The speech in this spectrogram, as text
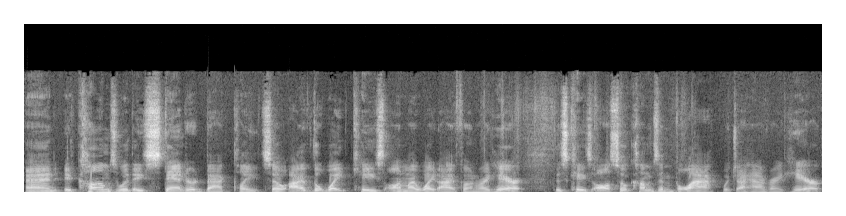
And it comes with a standard back plate. So I have the white case on my white iPhone right here. This case also comes in black, which I have right here.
